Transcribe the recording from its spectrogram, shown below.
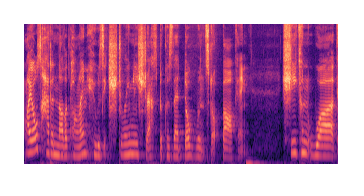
I also had another client who was extremely stressed because their dog wouldn't stop barking she couldn't work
